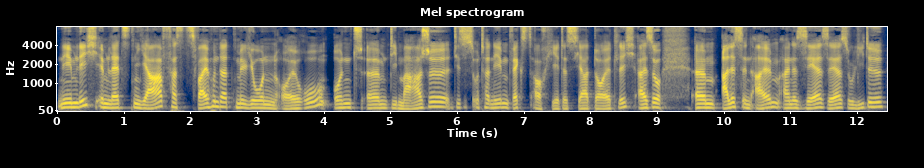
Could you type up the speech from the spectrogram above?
nämlich im letzten Jahr fast 200 Millionen Euro. Und ähm, die Marge dieses Unternehmen wächst auch jedes Jahr deutlich. Also ähm, alles in allem eine sehr, sehr solide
